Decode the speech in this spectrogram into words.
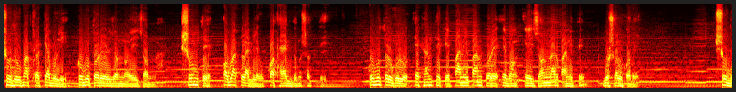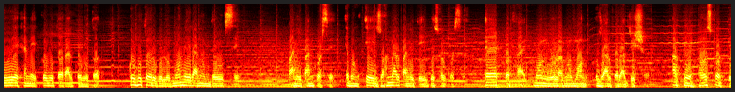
শুধুমাত্র কেবলই কবুতরের জন্য এই ঝর্ণা শুনতে অবাক লাগলেও কথা একদম সত্যি। কবুতরগুলো এখান থেকে পানি পান করে এবং এই ঝর্ণার পানিতে গোসল করে। শুধু এখানে কবুতর আর কবুতর। কবুতরগুলো মনের আনন্দে উঠছে, পানি পান করছে এবং এই ঝর্ণার পানিতেই গোসল করছে। এক কথায় মন গোলানো, মন উজাড় করা দৃশ্য। আপনি হজ করতে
